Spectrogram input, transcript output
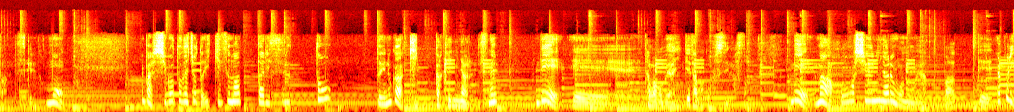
たんですけれどもやっぱ仕事でちょっと行き詰まったりするとというのがきっかけになるんですねで、えー、タバコ部屋に行ってタバコを吸いますと。でまあ報酬になるものもやっぱあってやっぱり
